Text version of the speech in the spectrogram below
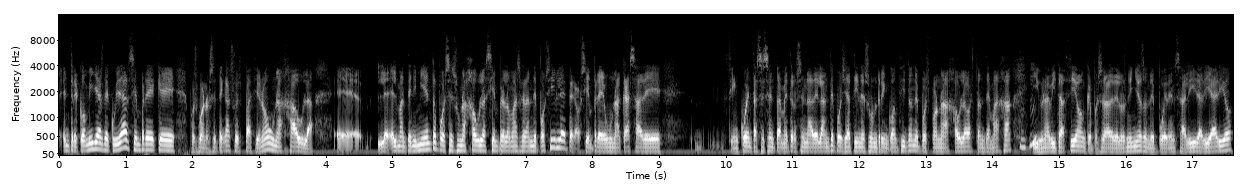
entre comillas, de cuidar siempre que, pues bueno, se tenga su espacio, ¿no? Una jaula. Eh, el mantenimiento, pues es una jaula siempre lo más grande posible, pero siempre una casa de 50, 60 metros en adelante, pues ya tienes un rinconcito donde puedes poner una jaula bastante maja uh -huh. y una habitación que pues era la de los niños donde pueden salir a diario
